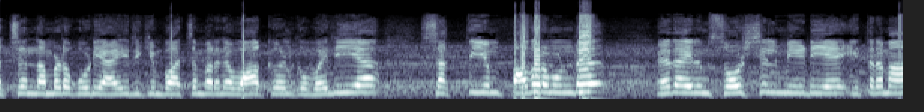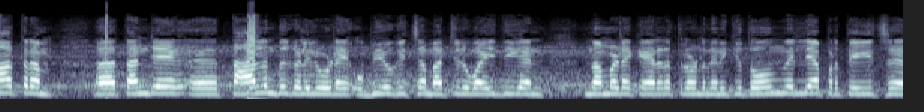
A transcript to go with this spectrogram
അച്ഛൻ നമ്മുടെ കൂടെ ആയിരിക്കുമ്പോൾ അച്ഛൻ പറഞ്ഞ വാക്കുകൾക്ക് വലിയ ശക്തിയും പവറുമുണ്ട്. ഏതായാലും സോഷ്യൽ മീഡിയയെ ഇത്രമാത്രം തന്റെ താലന്തുകളിലൂടെ ഉപയോഗിച്ച മറ്റൊരു വൈദികൻ നമ്മുടെ കേരളത്തിലുണ്ടെന്ന് എനിക്ക് തോന്നുന്നില്ല. പ്രത്യേകിച്ച്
